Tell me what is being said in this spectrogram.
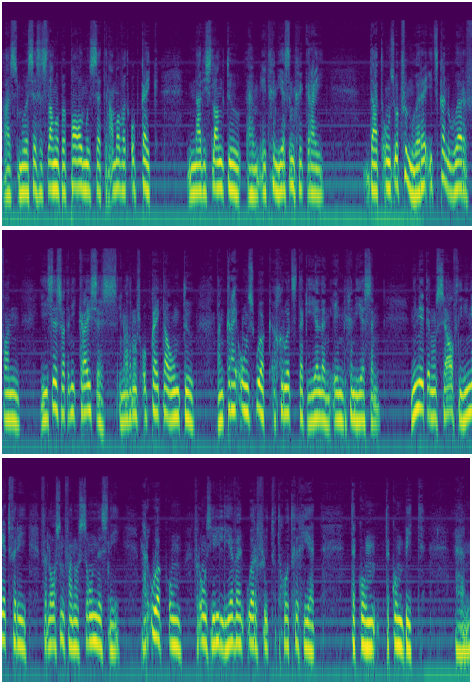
as Moses 'n slang op 'n paal moes sit en almal wat opkyk na die slang toe um, het genesing gekry dat ons ook vermoere iets kan hoor van Jesus wat aan die kruis is en wanneer ons opkyk na hom toe dan kry ons ook 'n groot stuk heling en genesing. Nie net in onsself nie nie net vir die verlossing van ons sondes nie maar ook om vir ons hierdie lewe in oorvloed wat God gegee het te kom te kom bied. Ehm um,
